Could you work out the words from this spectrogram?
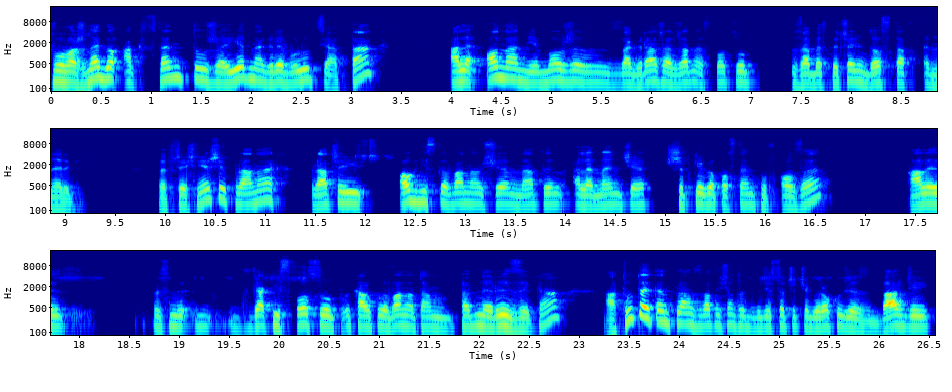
poważnego akcentu, że jednak rewolucja tak, ale ona nie może zagrażać w żaden sposób zabezpieczeniu dostaw energii. We wcześniejszych planach raczej ogniskowano się na tym elemencie szybkiego postępu w OZE, ale powiedzmy, w jakiś sposób kalkulowano tam pewne ryzyka, a tutaj ten plan z 2023 roku jest bardziej,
